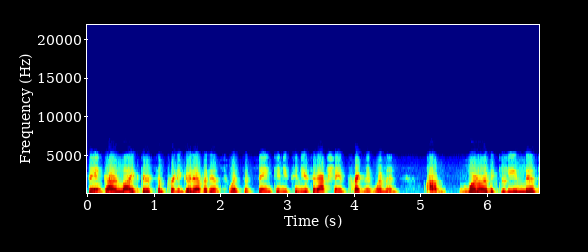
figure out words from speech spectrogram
zinc I like. There's some pretty good evidence with the zinc, and you can use it actually in pregnant women. Um, what are the key myths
